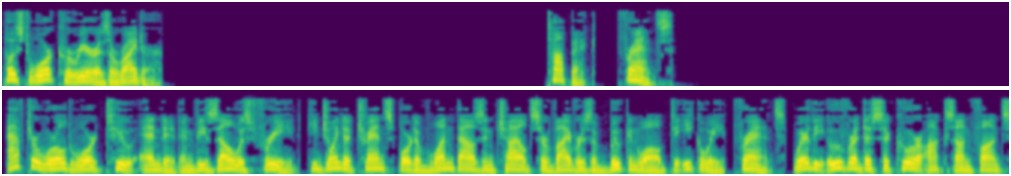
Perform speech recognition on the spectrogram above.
Post-war career as a writer France After World War II ended and Wiesel was freed, he joined a transport of 1,000 child survivors of Buchenwald to Écouis, France, where the Œuvre de Secours aux Enfants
